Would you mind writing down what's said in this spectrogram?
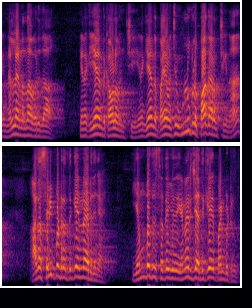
என் நல்ல எண்ணம் தான் வருதா? எனக்கு ஏன் இந்த கவலை வந்துச்சு? எனக்கு ஏன் அந்த பயம் வந்துச்சு உள்ளுக்குள்ளே பார்க்க ஆரம்பிச்சிங்கன்னா அதை சரி பண்ணுறதுக்கே என்ன ஆயிடுதுங்க? எண்பது சதவீத எனர்ஜி அதுக்கே பயன்பட்டுருது.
